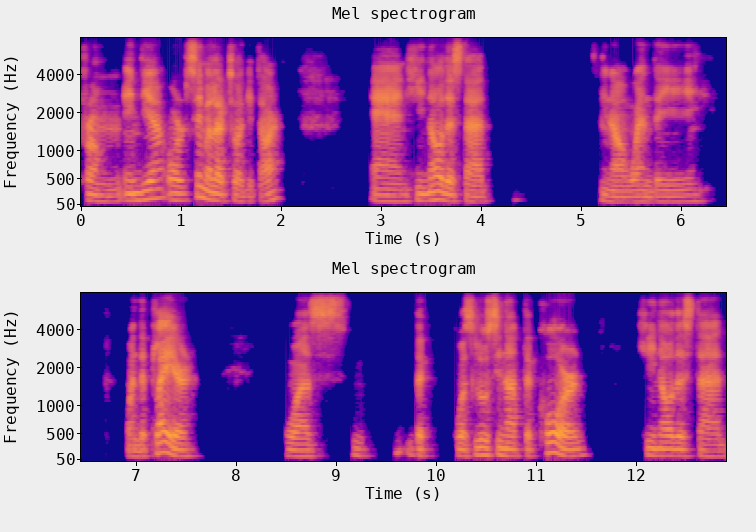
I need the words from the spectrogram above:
from India or similar to a guitar. And he noticed that, you know, when the when the player was the was loosening up the chord, he noticed that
